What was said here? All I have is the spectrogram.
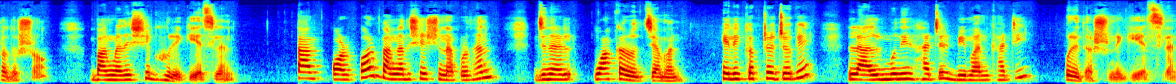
সদস্য বাংলাদেশে ঘুরে গিয়েছিলেন। তার পরপর বাংলাদেশের সেনাপ্রধান জেনারেল ওয়াকারুজ্জামান হেলিকপ্টার যোগে লালমনিরহাটের বিমান ঘাঁটি পরিদর্শনে গিয়েছিলেন।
